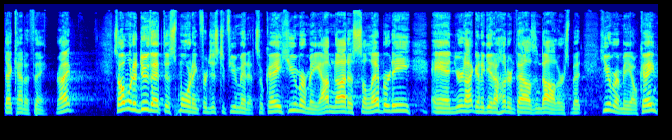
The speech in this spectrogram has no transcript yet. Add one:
that kind of thing, right? So I want to do that this morning for just a few minutes, okay? Humor me. I'm not a celebrity, and you're not going to get $100,000, but humor me, okay?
